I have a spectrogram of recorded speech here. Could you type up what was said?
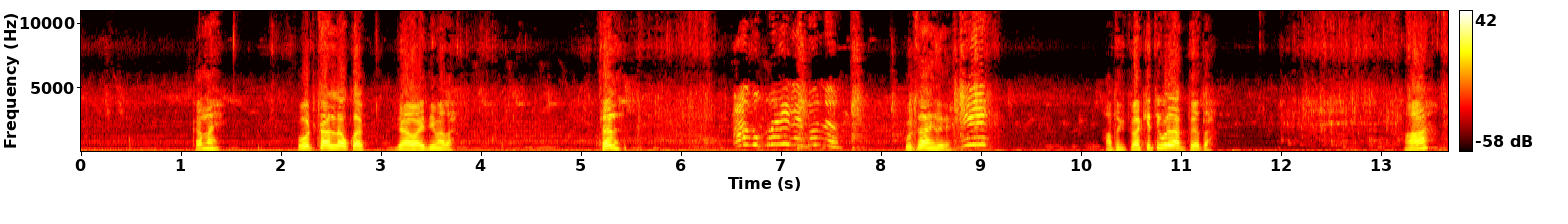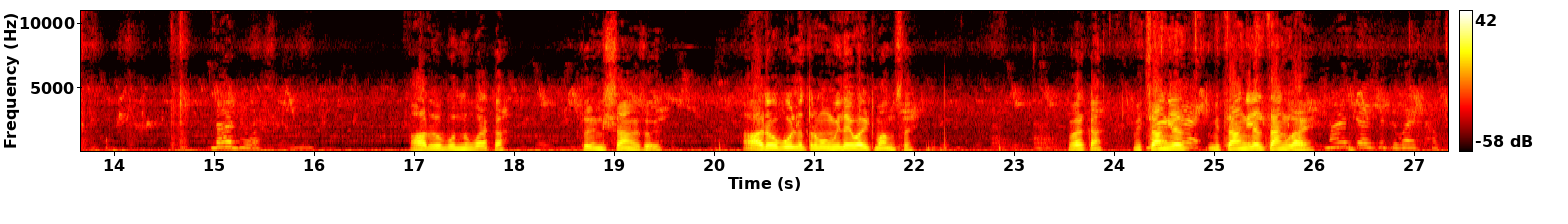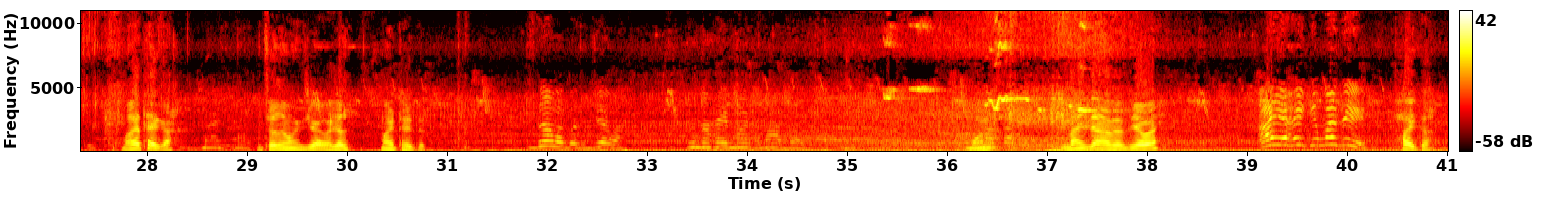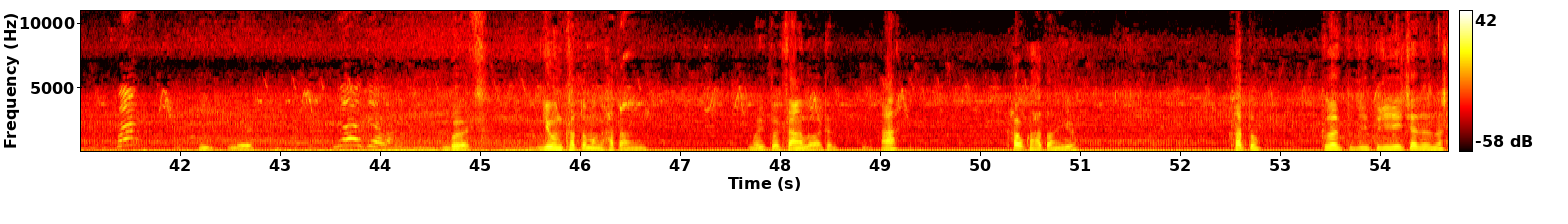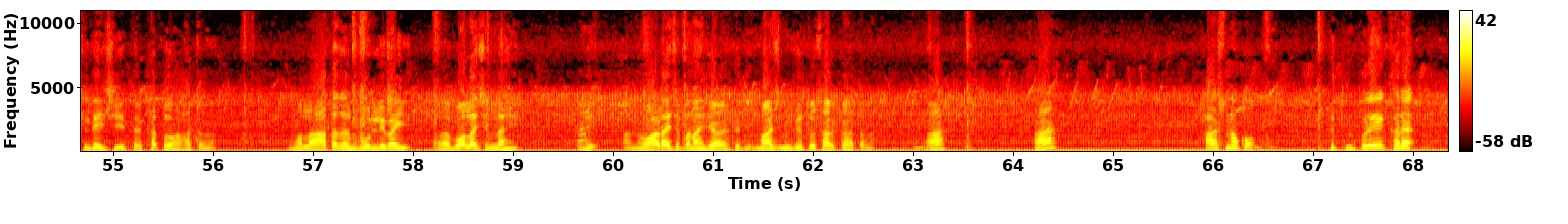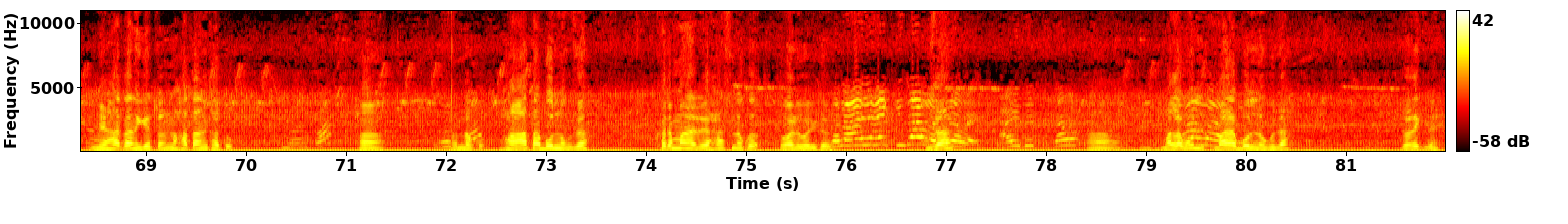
का नाही? होत चाल लवकर. जेवाय ती मला. चल. अजून राहिले दोन. कुठं राहिले? आता तुला किती वेळ लागतोय आता? हा? दहा दिवस. आडवं बोलू बरं का? तुला नीट सांगतोय. आडवं बोललो तर मग मी लय वाईट माणूस आहे. बरं का? मी चांगल्या मी चांगल्याला चांगला आहे. माहिती आहे किती वाईट खातो माहीत आहे का? माहिती आहे. चल मग जेवा चल. माहीत आहे तर. जावा बरं जेवा. पुन्हा आहे माझं मागावर मग नाही जाणार जेवाय? हाय का? बर. बस. घेऊन खातो मग हाताने. मी म्हणजे तुला चांगलं वाटेल. हा? खाऊ का हाताने घेऊन? खातो. तुला तुझी तुझी इच्छा जर नसली द्यायची तर खातो हातानं. मला आता जर बोलली बाई मला बोलायचं नाही. आणि वाढायचं पण नाही जेवाय कधी. माझी मी घेतो सारखं हातानं. हा? हा? हाच नको. तिथून पुढे खरं मी हाताने घेतो आणि हाताने खातो. हां. नको. हां आता बोल नको जा. खरं म्हणाले हाच नको वडवडी कर. जा. हां. मला बोल मला बोल नको जा. जा तिकडे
